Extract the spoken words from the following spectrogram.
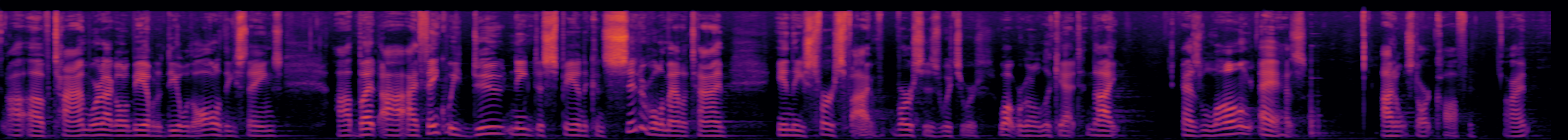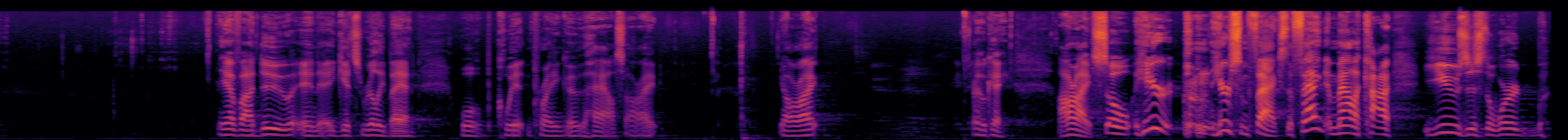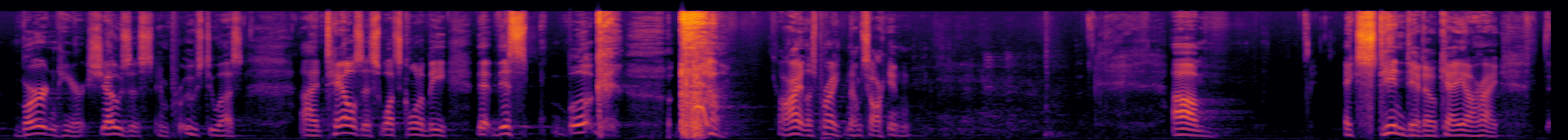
uh, of time. We're not going to be able to deal with all of these things. Uh, but I think we do need to spend a considerable amount of time in these first five verses, which are what we're going to look at tonight, as long as I don't start coughing. All right? If I do and it gets really bad, we'll quit and pray and go to the house. All right? You all right? Okay. All right, so here, here's some facts. The fact that Malachi uses the word burden here shows us and proves to us uh, and tells us what's going to be that this book. all right, let's pray. No, I'm sorry. Um, extended, okay, all right,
